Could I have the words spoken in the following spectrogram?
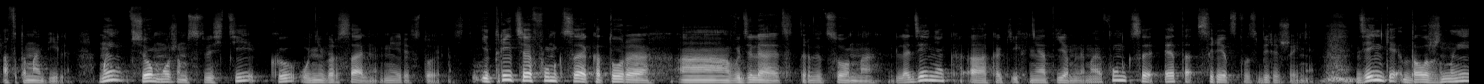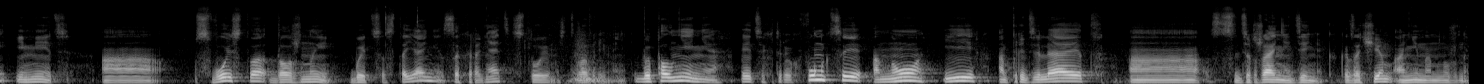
автомобиля. Мы все можем свести к универсальной мере стоимости. И третья функция, которая а, выделяется традиционно для денег, а, как их неотъемлемая функция, это средства сбережения. Деньги должны иметь а, свойства должны быть в состоянии сохранять стоимость во времени. Выполнение этих трех функций, оно и определяет а, содержание денег, зачем они нам нужны.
